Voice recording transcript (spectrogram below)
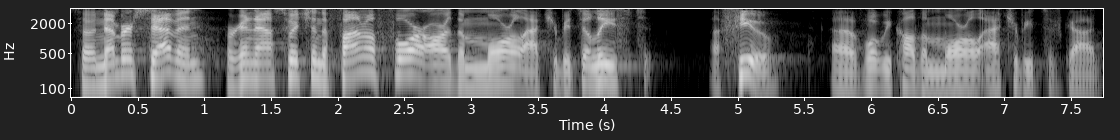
So, number seven, we're going to now switch, and the final four are the moral attributes, at least a few of what we call the moral attributes of God.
